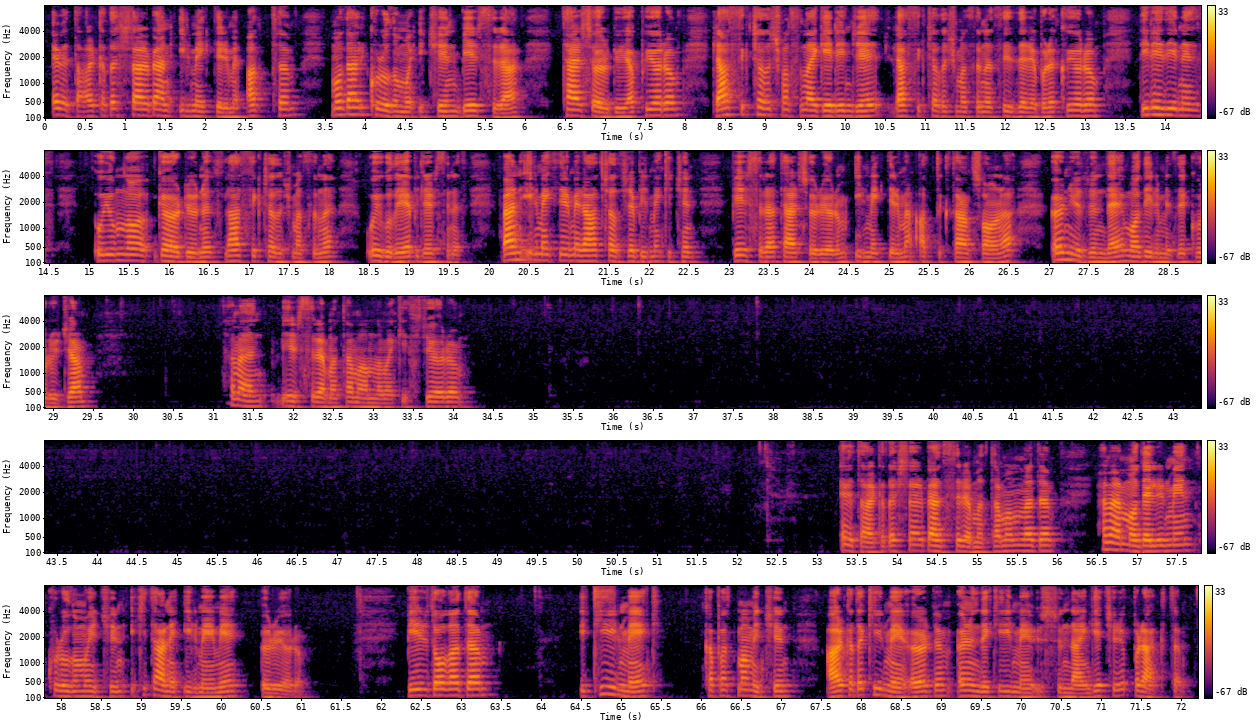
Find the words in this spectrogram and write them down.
Evet arkadaşlar ben ilmeklerimi attım. Model kurulumu için bir sıra ters örgü yapıyorum. Lastik çalışmasına gelince lastik çalışmasını sizlere bırakıyorum. Dilediğiniz uyumlu gördüğünüz lastik çalışmasını uygulayabilirsiniz. Ben ilmeklerimi rahat çalışabilmek için bir sıra ters örüyorum. İlmeklerimi attıktan sonra ön yüzünde modelimizi kuracağım. Hemen bir sıramı tamamlamak istiyorum. Evet arkadaşlar ben sıramı tamamladım. Hemen modelimin kurulumu için iki tane ilmeğimi örüyorum. Bir doladım. iki ilmek kapatmam için arkadaki ilmeği ördüm. Önündeki ilmeği üstünden geçirip bıraktım.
